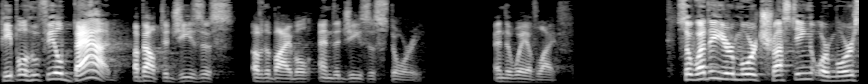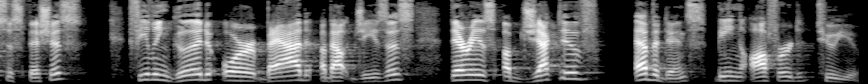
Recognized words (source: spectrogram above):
people who feel bad about the Jesus of the Bible and the Jesus story and the way of life. So whether you're more trusting or more suspicious, feeling good or bad about Jesus, there is objective evidence being offered to you.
